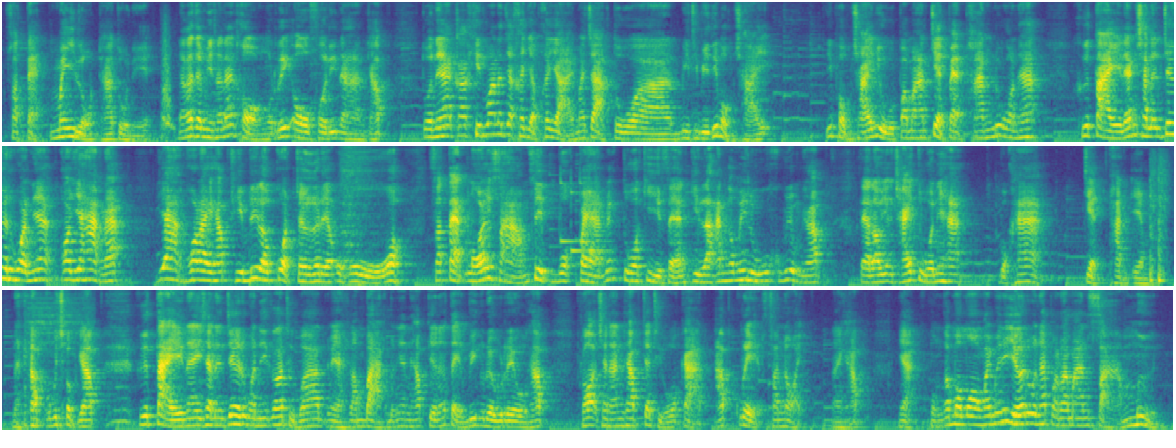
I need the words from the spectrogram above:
สแตทไม่ลดฮะตัวนี้ แล้วก็จะมีทางด้านของริโอเฟอร์ดินานครับตัวนี้ก็คิดว่าน่าจะขยับขยายมาจากตัว BTB ที่ผมใช้ ที่ผมใช้อยู่ประมาณ 7-8พันทุกคนฮะ คือไต่แรงชันเลนเจอร์ทุกวันเนี้ยก็ยากแล้ว ยากเพราะอะไรครับทีมที่เรากดเจอเนี่ยโอ้โหสแตทร้อยสามสิบบวกแปดแม่งตัวกี่แสนกี่ล้านก็ไม่รู้คุณผู้ชมครับ แต่เรายังใช้ตัวนี้ฮะบวกห้าเจ็ดพันเอ็มนะครับคุณผู้ชมครับ คือไต่ในชันเลนเจอร์ทุกวันนี้ก็ถือว่าเนี่ยลำบากเหมือนกันครับเจอนักเตะวิ่งเร็วๆครับ เพราะฉะนั้นครับจะถือโอกาสอัปเกรดซะหน่อยนะครับเนี่ยผมก็มามองไว้ไม่ได้เยอะด้วยนะประมาณ 30,000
